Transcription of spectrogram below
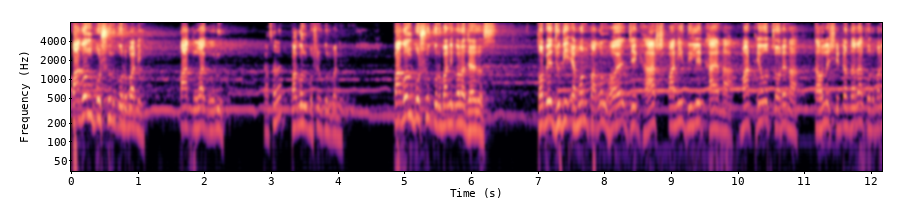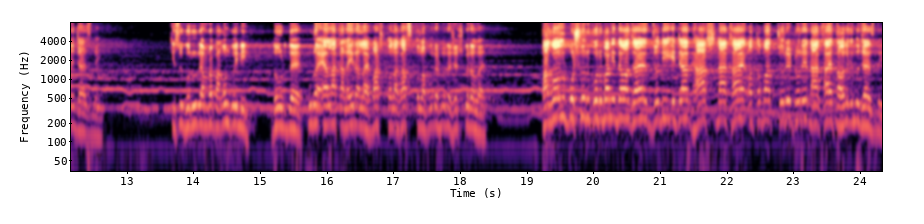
পাগল পশুর কোরবানি, পাগলা গরু। আছে না, পাগল পশুর কোরবানি। পাগল পশু কোরবানি করা যায় তবে যদি এমন পাগল হয় যে ঘাস পানি দিলে খায় না, মাঠেও চরে না, তাহলে সেটা দ্বারা কোরবানি জায়জ নেই। কিছু গরুরে আমরা পাগল কইনি, দৌড় দেয় পুরো এলাকা লাইরা লায় বাঁশতলা গাছতলা পুরে টুরে শেষ করে লায়। পাগল পশুর কোরবানি দেওয়া যায় যদি এটা ঘাস না খায় অথবা চরে টরে না খায়, তাহলে কিন্তু জায়েজ নেই।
